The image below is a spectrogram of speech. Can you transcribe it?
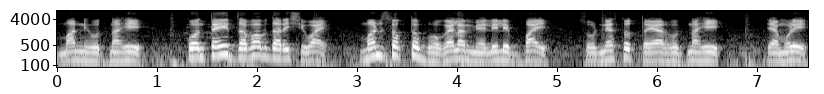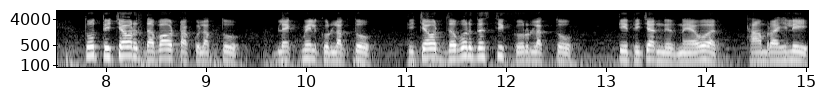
मान्य होत नाही. कोणत्याही जबाबदारीशिवाय मनसोक्त भोगायला मिळालेले बाय सोडण्यास तो तयार होत नाही. त्यामुळे तो तिच्यावर दबाव टाकू लागतो ब्लॅकमेल करू लागतो तिच्यावर जबरदस्ती करू लागतो. ती तिच्या निर्णयावर ठाम राहिली.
